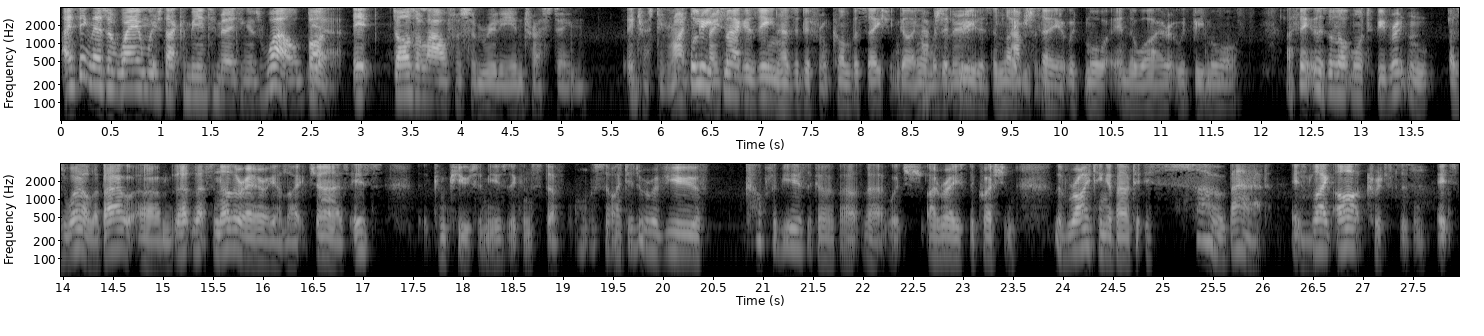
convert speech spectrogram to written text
I think there's a way in which that can be intimidating as well. But Yeah. it does allow for some really interesting, interesting writing. Well, each basically. magazine has a different conversation going on with its readers, and like you say, it would more in the wire. It would be more. I think there's a lot more to be written as well about um, that. That's another area like jazz is computer music and stuff. Also, I did a review of couple of years ago about that, which I raised the question. The writing about it is so bad. It's mm. like art criticism. It's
